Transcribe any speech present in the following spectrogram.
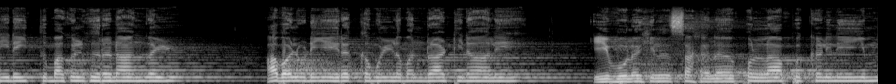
நினைத்து மகிழ்கிற நாங்கள் அவளுடைய இரக்கமுள்ள மன்றாட்டினாலே இவ்வுலகில் சகல பொல்லாப்புக்களிலேயும்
